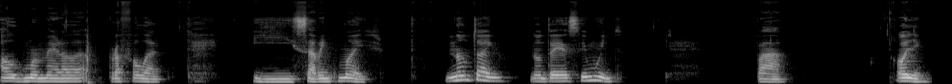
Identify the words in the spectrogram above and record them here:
alguma merda para falar. E sabem que mais? Não tenho, não tenho assim muito. Pá, olhem,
